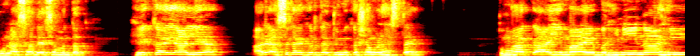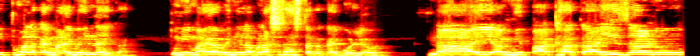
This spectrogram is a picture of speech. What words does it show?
पुन्हा साधेसा म्हणतात हे काही आलिया अरे असं काय करताय तुम्ही? कशामुळे हसताय? तुम्हा काही माय बहिणी नाही. तुम्हाला काय माय बहीण नाही का? तुम्ही माया बहिणीला पण असंच हसता का काय बोलल्यावर? ना आई आम्ही पाठा काही जाणू.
